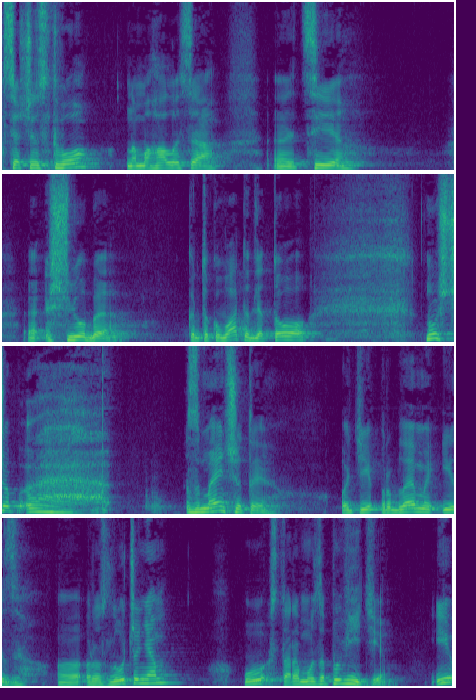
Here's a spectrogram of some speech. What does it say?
священство намагалося е, ці е, шлюби критикувати для того, ну, щоб е, зменшити оті проблеми із е, розлученням у старому заповіті. І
